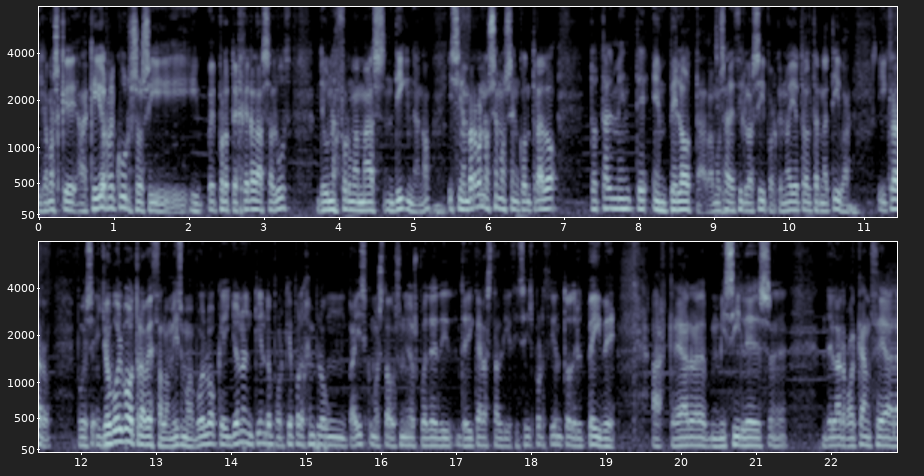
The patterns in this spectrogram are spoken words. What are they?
digamos que aquellos recursos y, y proteger a la salud de una forma más digna, ¿no? Y sin embargo nos hemos encontrado totalmente en pelota, vamos a decirlo así, porque no hay otra alternativa. Y claro, pues yo vuelvo otra vez a lo mismo, vuelvo que yo no entiendo por qué, por ejemplo, un país como Estados Unidos puede dedicar hasta el 16% del PIB a crear misiles. Eh, de largo alcance a,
